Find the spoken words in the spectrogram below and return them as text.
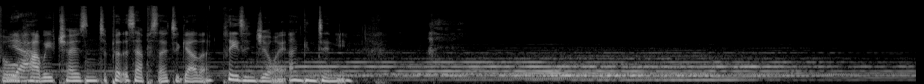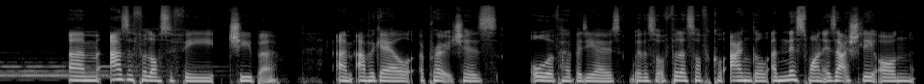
for Yeah. how we've chosen to put this episode together. Please enjoy and continue. Um, as a philosophy tuber, um, Abigail approaches all of her videos with a sort of philosophical angle, and this one is actually on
